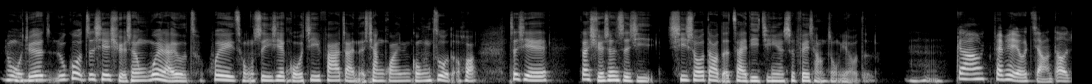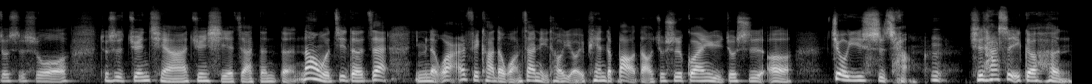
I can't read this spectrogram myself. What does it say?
那我觉得，如果这些学生未来有会从事一些国际发展的相关工作的话，这些。在学生时期吸收到的在地经验是非常重要的。嗯哼，刚刚佩佩有讲到，就是说，就是捐钱啊、捐鞋子啊等等。那我记得在你们的 One Africa 的网站里头有一篇的报道，就是关于就是呃就医市场。嗯，其实它是一个很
